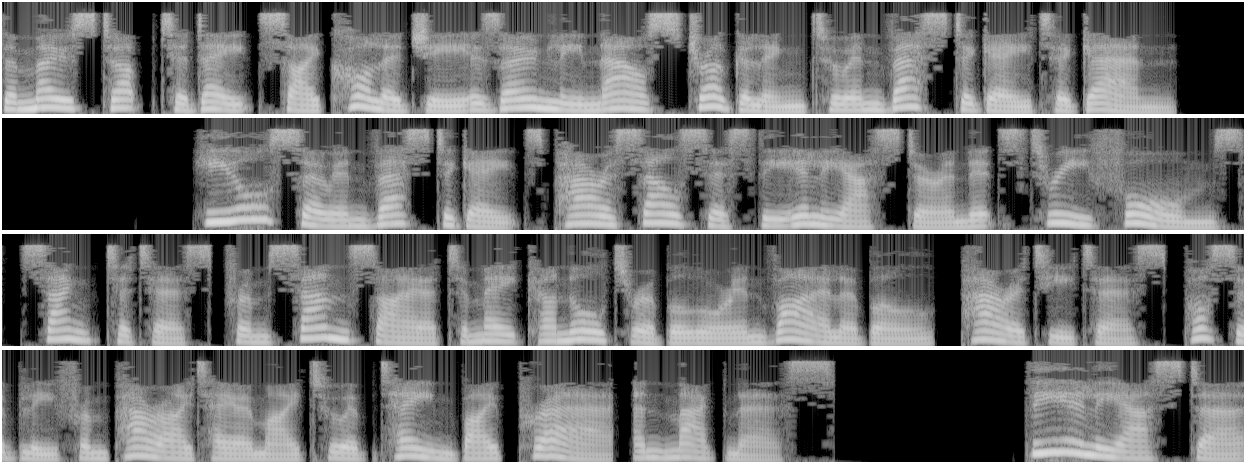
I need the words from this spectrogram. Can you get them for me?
the most up-to-date psychology is only now struggling to investigate again. He also investigates Paracelsus the Iliaster and its three forms, sanctitas from sancire to make unalterable or inviolable, paratitas possibly from paraiteomai to obtain by prayer, and magnus. The Iliaster,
